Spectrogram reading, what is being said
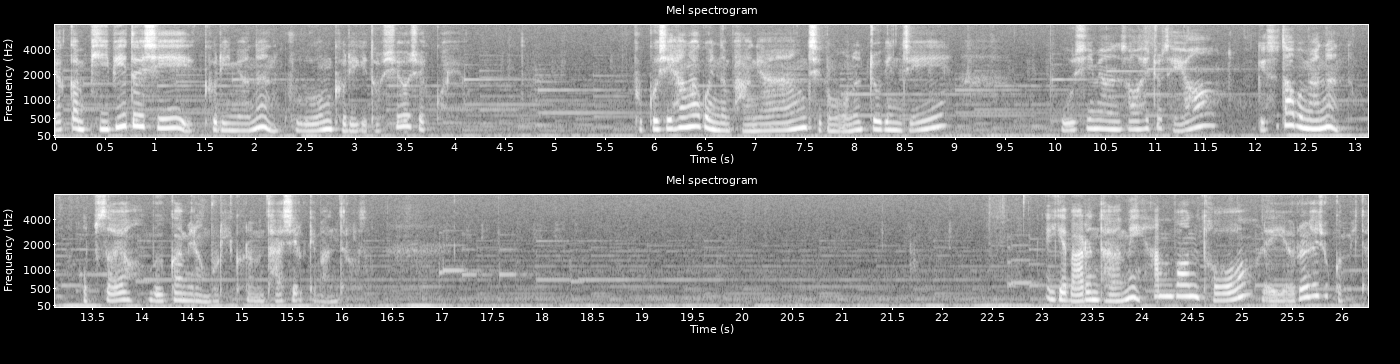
약간 비비듯이 그리면은 구름 그리기 더 쉬우실 거예요. 붓끝이 향하고 있는 방향 지금 어느 쪽인지 보시면서 해주세요. 이렇게 쓰다 보면은 없어요. 물감이랑 물이. 그러면 다시 이렇게 만들어서. 이게 마른 다음에 한 번 더 layer를 해줄 겁니다.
